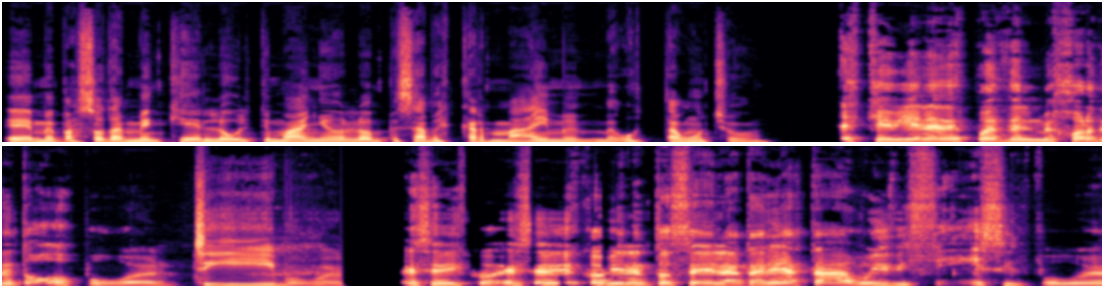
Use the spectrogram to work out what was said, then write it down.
eh, me pasó también que en los últimos años lo empecé a pescar más y me, me gusta mucho. Es que viene después del mejor de todos, pues, weón. Sí, pues, weón. Ese disco, ese disco viene, entonces la tarea estaba muy difícil, pues,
